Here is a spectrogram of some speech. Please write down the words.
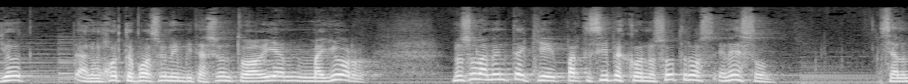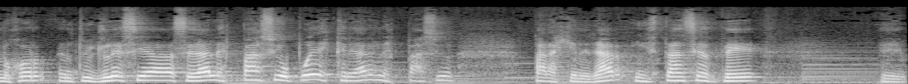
yo a lo mejor te puedo hacer una invitación todavía mayor. No solamente a que participes con nosotros en eso, si a lo mejor en tu iglesia se da el espacio, puedes crear el espacio para generar instancias de eh,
